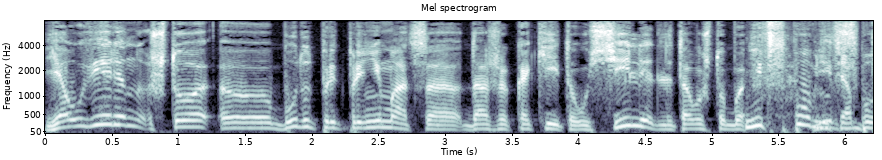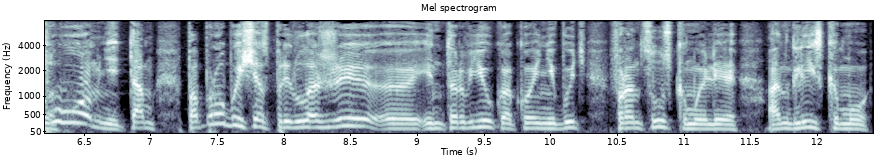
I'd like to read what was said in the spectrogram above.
я уверен, что э, будут предприниматься даже какие-то усилия для того, чтобы... Не вспомнить, не вспомнить. Там попробуй сейчас предложи э, интервью какой-нибудь французскому или английскому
